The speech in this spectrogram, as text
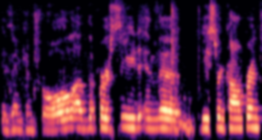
is in control of the first seed in the Eastern Conference.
